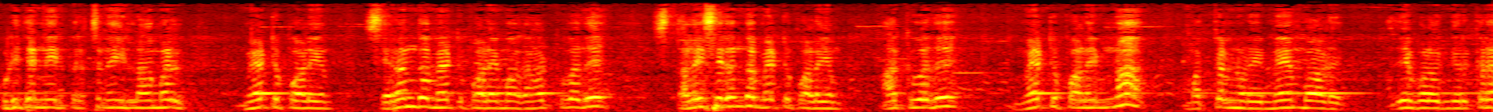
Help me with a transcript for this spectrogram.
குடி தண்ணீர் பிரச்சனை இல்லாமல் மேட்டுப்பாளையம் சிறந்த மேட்டுப்பாளையமாக ஆக்குவது தலை சிறந்த மேட்டுப்பாளையம் ஆக்குவது. மேட்டுப்பாளையம்னா மக்களினுடைய மேம்பாடு. அதே போல இங்க இருக்கிற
